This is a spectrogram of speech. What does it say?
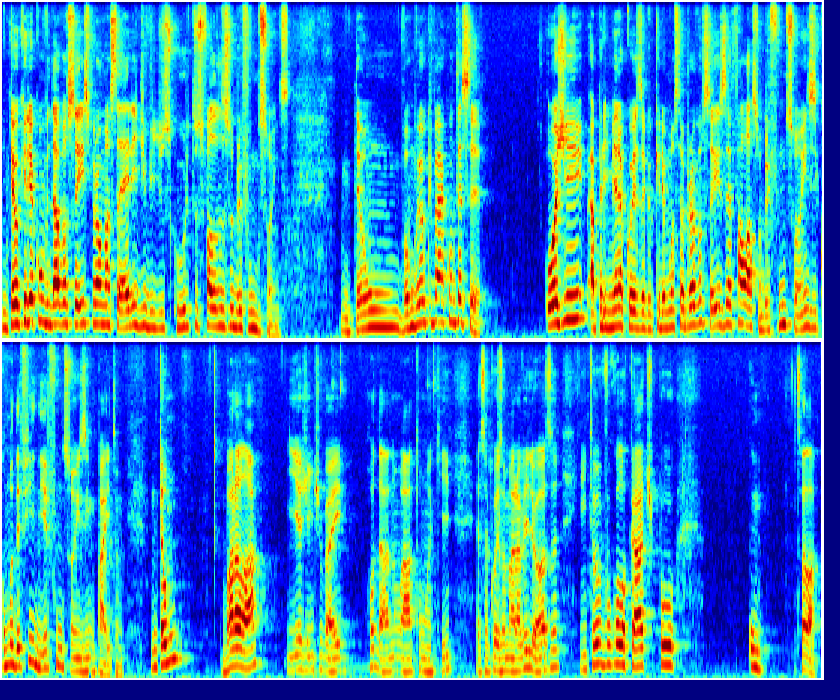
Então eu queria convidar vocês para uma série de vídeos curtos falando sobre funções. Então, vamos ver o que vai acontecer. Hoje, a primeira coisa que eu queria mostrar para vocês é falar sobre funções e como definir funções em Python. Então, bora lá e a gente vai rodar no Atom aqui essa coisa maravilhosa. Então eu vou colocar tipo um, sei lá,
